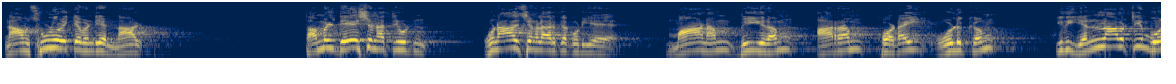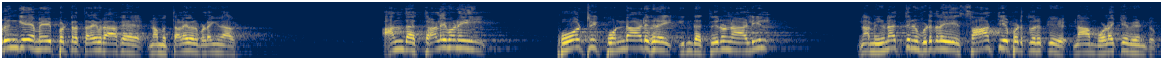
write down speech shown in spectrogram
நாம் சூளுரைக்க வேண்டிய நாள். தமிழ் தேசிய நத்தியுடன் குணாதிசயங்களாக இருக்கக்கூடிய மானம் வீரம் அறம் கொடை ஒழுக்கம் இது எல்லாவற்றையும் ஒருங்கே அமையப்பட்ட தலைவராக நம்ம தலைவர் விளங்கினார். அந்த தலைவனை போற்றி கொண்டாடுகிற இந்த திருநாளில் நம் இனத்தின் விடுதலையை சாத்தியப்படுத்துவதற்கு நாம் உழைக்க வேண்டும்.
